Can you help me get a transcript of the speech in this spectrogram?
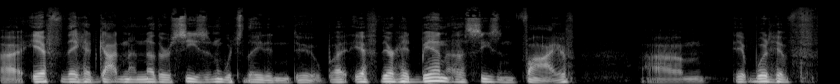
uh, if they had gotten another season, which they didn't do. But if there had been a season five, um, it would have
